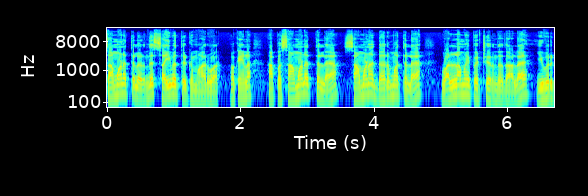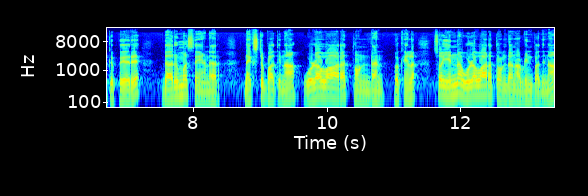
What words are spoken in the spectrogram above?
சமணத்திலிருந்து சைவத்திற்கு மாறுவார். ஓகேங்களா அப்போ சமணத்தில் சமண தர்மத்தில் வல்லமை பெற்றிருந்ததால் இவருக்கு பேர் தர்மசேனர். நெக்ஸ்ட் பார்த்தீங்கன்னா உழவார தொண்டன். ஓகேங்களா ஸோ என்ன உழவார தொண்டன் அப்படின்னு பார்த்தீங்கன்னா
